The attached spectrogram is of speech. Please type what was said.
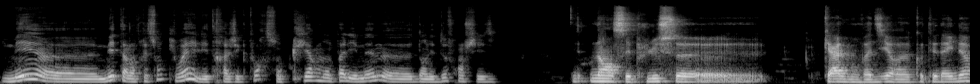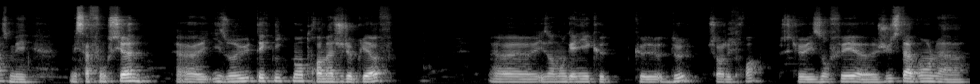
Mais, euh, mais l'impression que ouais, les trajectoires sont clairement pas les mêmes euh, dans les deux franchises. Non, c'est plus euh, calme, on va dire, côté Niners, mais, mais ça fonctionne. Ils ont eu techniquement trois matchs de playoff. ils en ont gagné que, deux sur les trois, parce qu'ils ont fait juste avant la,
